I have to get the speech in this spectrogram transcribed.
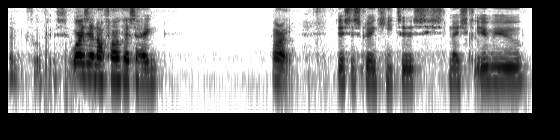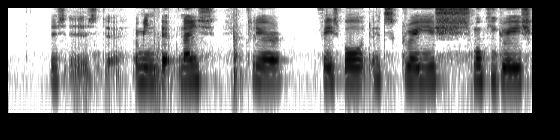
Let me focus. Why is it not focusing? Alright. This is Grand Ketos. Nice clear view. This is the, I mean, the nice clear face bolt. It's grayish, smoky grayish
